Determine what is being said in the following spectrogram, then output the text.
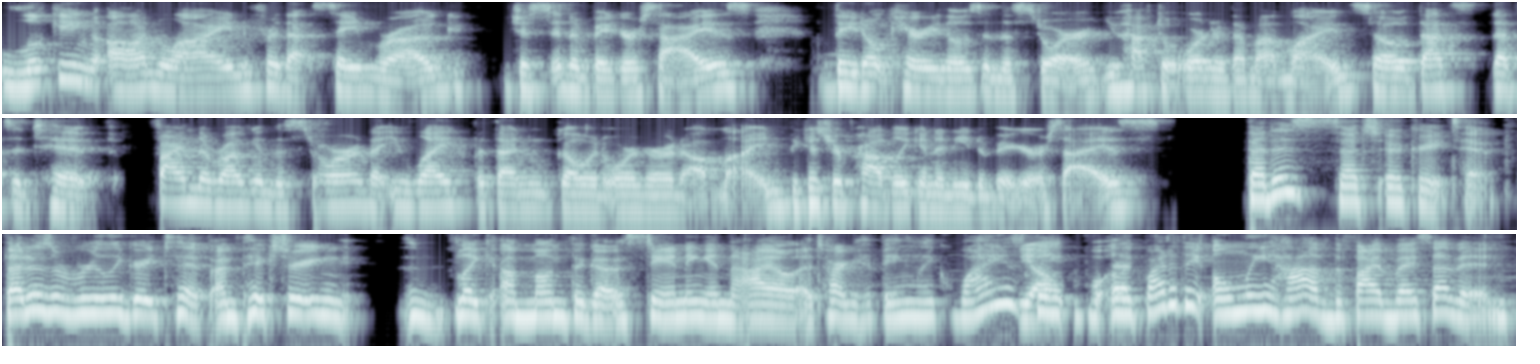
looking online for that same rug just in a bigger size they don't carry those in the store you have to order them online so that's that's a tip find the rug in the store that you like but then go and order it online because you're probably going to need a bigger size that is such a great tip that is a really great tip i'm picturing like a month ago standing in the aisle at target being like why is yep. they like why do they only have the five by seven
